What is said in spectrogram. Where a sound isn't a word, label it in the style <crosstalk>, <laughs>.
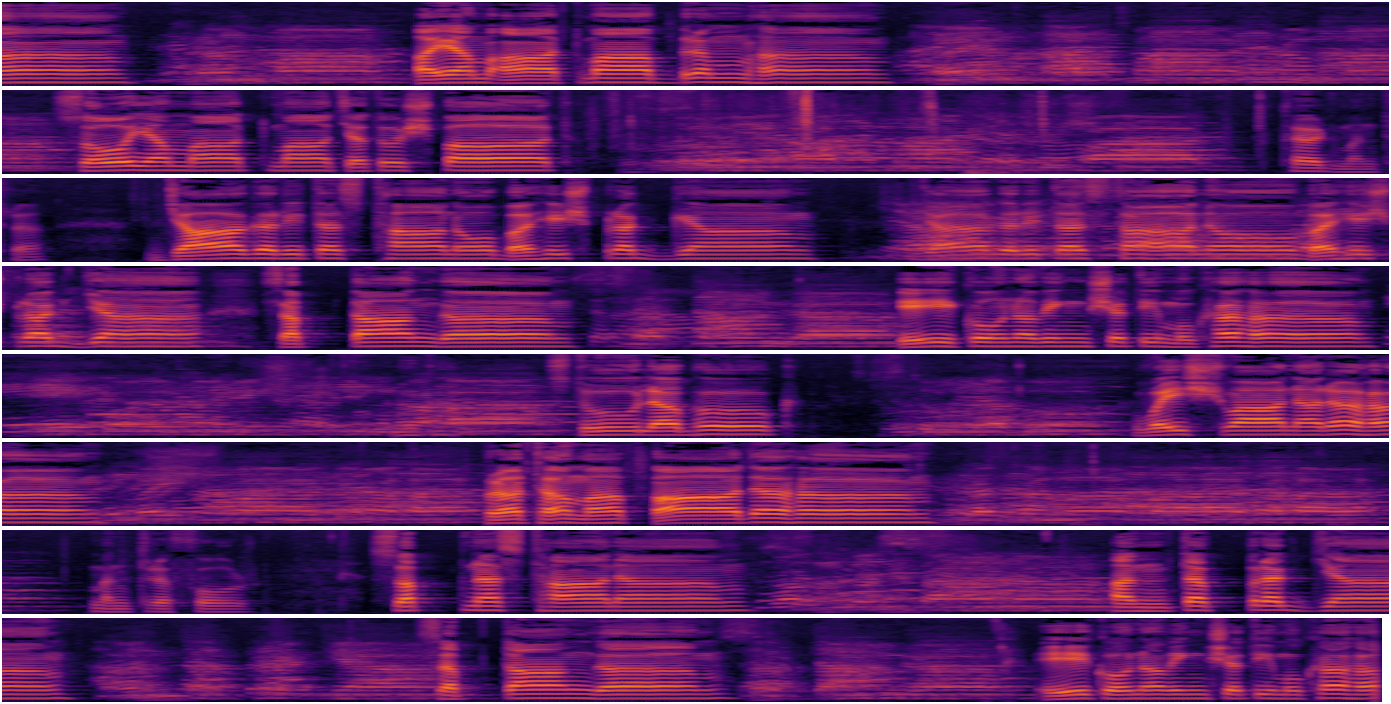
अयम् आत्मा ब्रह्म। सोऽयम् आत्मा चतुष्पात्। थर्ड मंत्र जागरित स्थानो बहिष्प्रज्ञा जागरित स्थानो बहिष्प्रज्ञा सप्तांग एकोनविंशति मुखः स्थूलभुक् वैश्वानरः प्रथमपादः मन्त्र फोर् स्वप्नस्थानाम्। अन्तःप्रज्ञाम्। सप्ताङ्गम्। एकोनविंशतिमुखः।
